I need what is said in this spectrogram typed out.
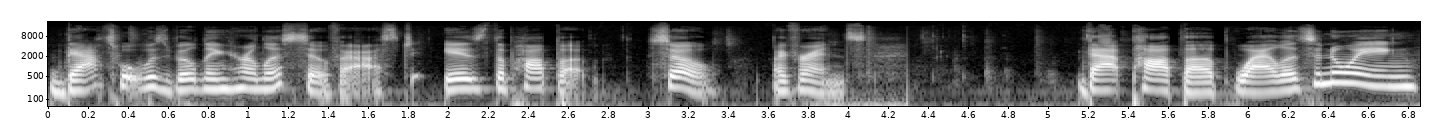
that's what was building her list so fast is the pop up. So, my friends, that pop up, while it's annoying,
